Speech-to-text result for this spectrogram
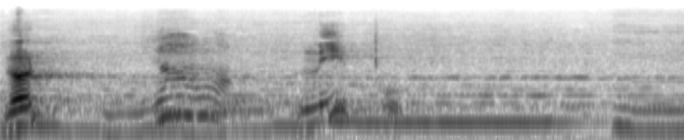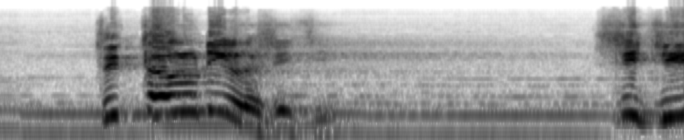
Non nyolong nipu Ditoluni lho siji. Siji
